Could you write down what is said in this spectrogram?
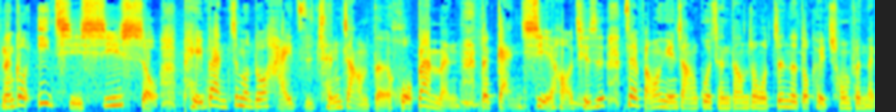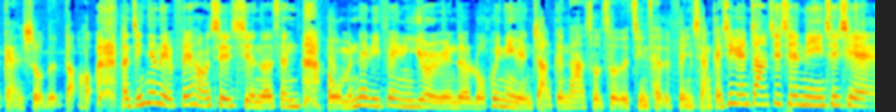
能够一起携手陪伴这么多孩子成长的伙伴们的感谢哈。其实，在访问园长的过程当中，我真的都可以充分的感受得到哈。那今天呢，也非常谢谢呢，三呃我们内力飞林幼儿园的罗慧念园长跟大家所做的精彩的分享，感谢园长，谢谢您，谢谢，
